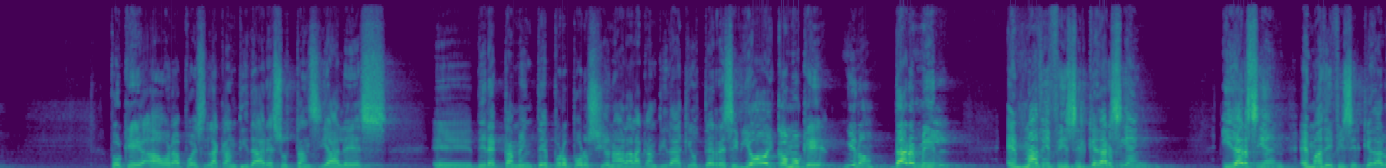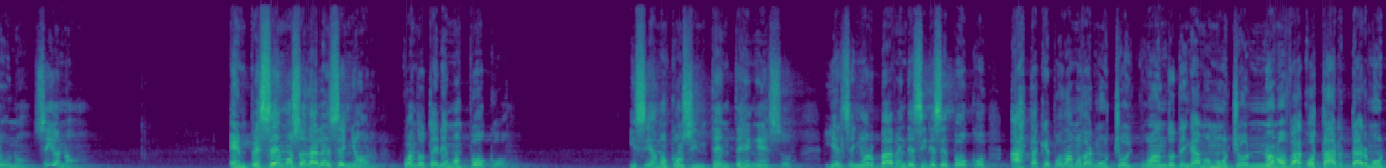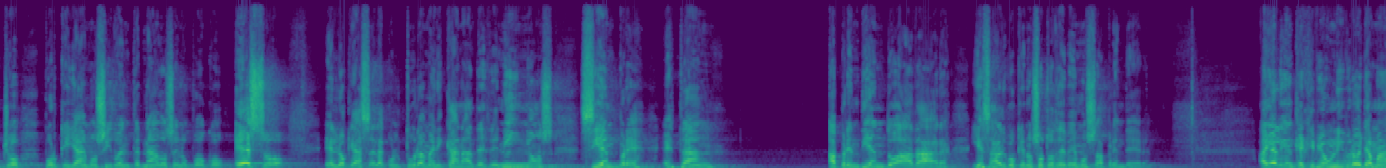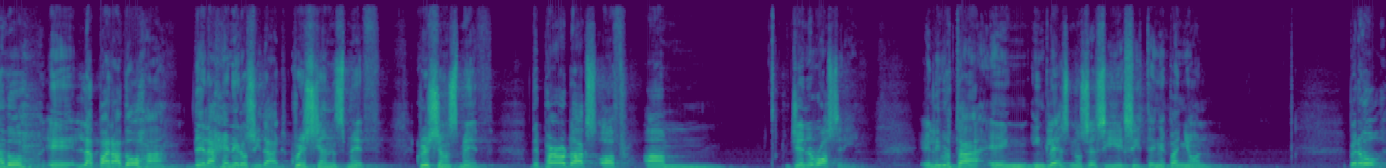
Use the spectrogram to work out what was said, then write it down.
Porque ahora pues la cantidad es sustancial, es, eh, directamente proporcional a la cantidad que usted recibió y como que, you know, dar mil es más difícil que dar cien. Y dar cien es más difícil que dar uno. ¿Sí o no? Empecemos a darle al Señor cuando tenemos poco y seamos consistentes en eso. Y el Señor va a bendecir ese poco hasta que podamos dar mucho. Y cuando tengamos mucho, no nos va a costar dar mucho porque ya hemos sido entrenados en lo poco. Eso es lo que hace la cultura americana. Desde niños siempre están aprendiendo a dar. Y es algo que nosotros debemos aprender. Hay alguien que escribió un libro llamado eh, La paradoja de la generosidad. Christian Smith. Christian Smith. The Paradox of um, Generosity. El libro está en inglés, no sé si existe en español. Pero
